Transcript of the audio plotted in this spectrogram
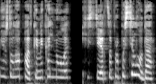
между лопатками кольнуло, и сердце пропустило удар.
